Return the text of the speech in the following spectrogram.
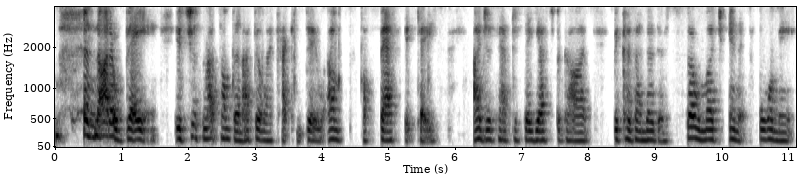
and not obeying. It's just not something I feel like I can do. I'm a basket case. I just have to say yes to God because I know there's so much in it for me.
